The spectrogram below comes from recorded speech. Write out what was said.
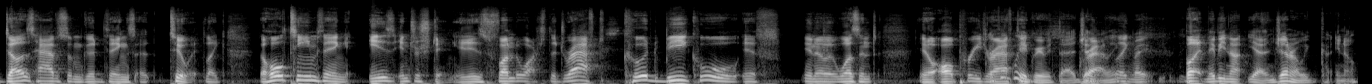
does have some good things uh, to it. Like the whole team thing is interesting. It is fun to watch. The draft could be cool if you know it wasn't you know all pre-draft. we agree with that generally, like, right? But maybe not. Yeah, in general, we you know.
